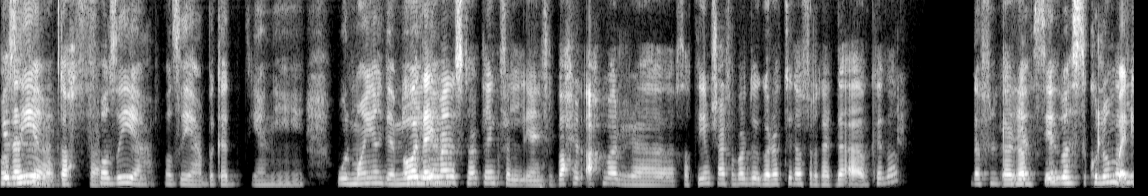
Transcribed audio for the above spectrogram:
فظيع تحفة. فظيع فظيع بجد يعني. والميه هو جميله دايما snorkeling في ال- يعني في البحر الأحمر آه، خطير. مش عارفة برضو جربتي لو في الغردقة أو كده؟ جربتي بس كلهم بقالي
